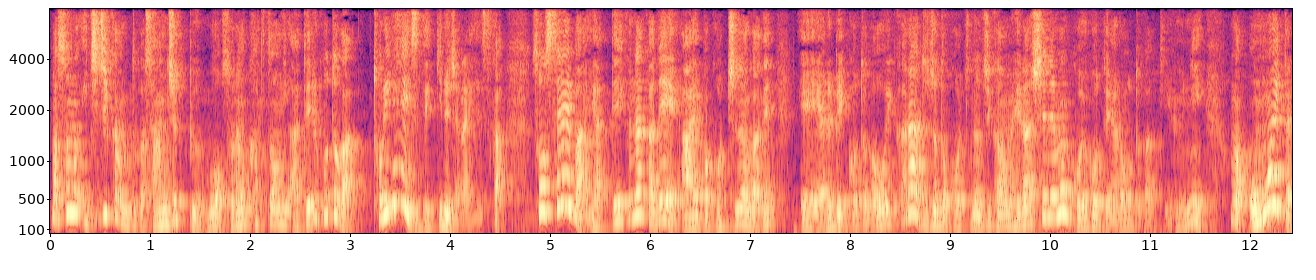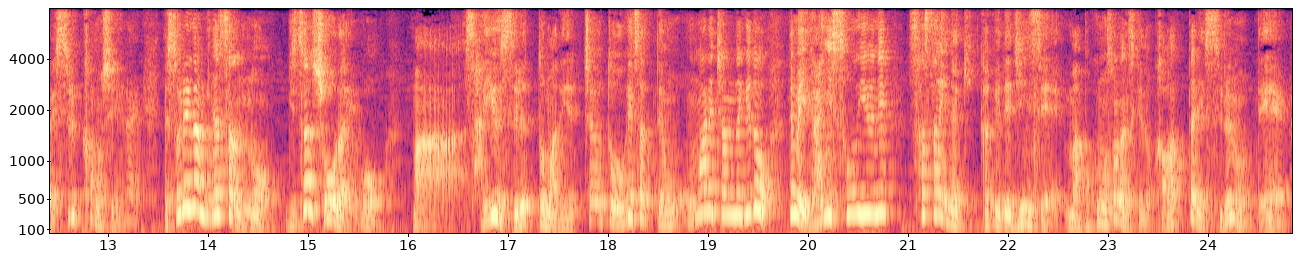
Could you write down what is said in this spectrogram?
まあその1時間とか30分をそれの活動に当てることがとりあえずできるじゃないですか。そうすればやっていく中で、あ、やっぱこっちの方がね、えー、やるべきことが多いから、じゃちょっとこっちの時間を減らしてでもこういうことやろうとかっていうふうに、まあ思えたりするかもしれない。でそれが皆さんの実は将来をまあ、左右するとまで言っちゃうと大げさって思われちゃうんだけど、でも意外にそういうね、些細なきっかけで人生、まあ僕もそうなんですけど変わったりするので、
